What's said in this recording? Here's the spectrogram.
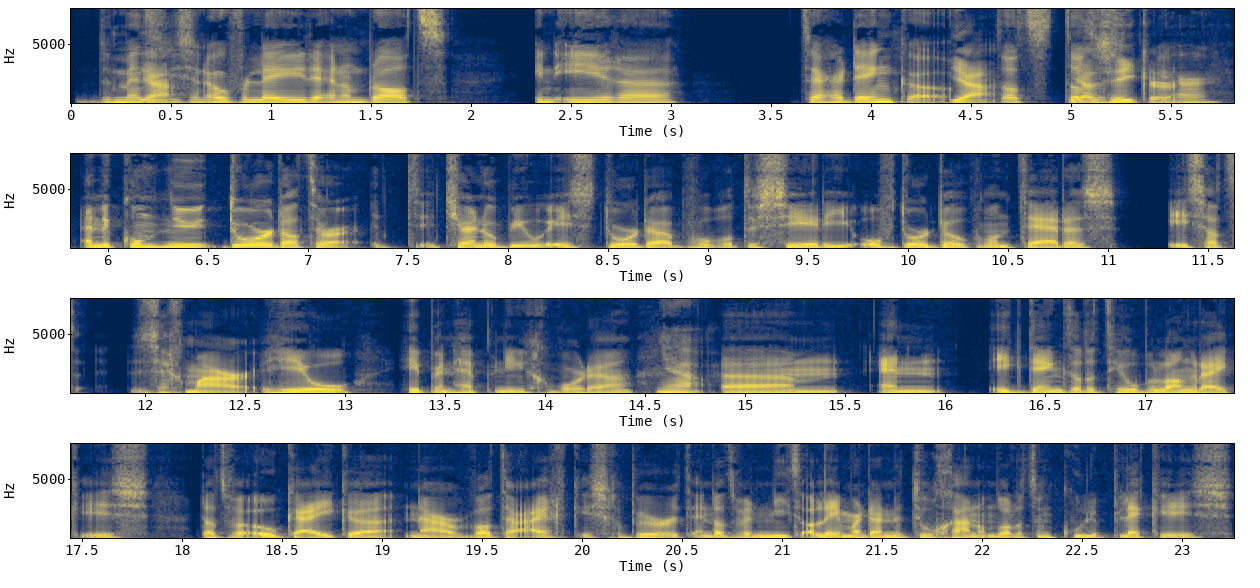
de mensen Ja. die zijn overleden en om dat in ere te herdenken. Ja, dat, dat ja, is zeker. meer. En er komt nu doordat er Tsjernobyl is, door de, bijvoorbeeld de serie of door documentaires, is dat zeg maar heel hip en happening geworden. Ja. Ehm, en ik denk dat het heel belangrijk is dat we ook kijken naar wat er eigenlijk is gebeurd. En dat we niet alleen maar daar naartoe gaan omdat het een coole plek is.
